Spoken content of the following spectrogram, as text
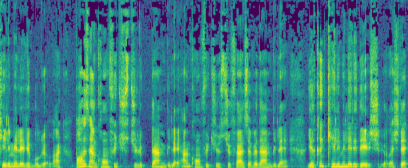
Kelimeleri buluyorlar. Bazen Konfüçyüsçülükten bile yani Konfüçyüsçü felsefeden bile yakın kelimeleri devşiriyorlar. İşte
